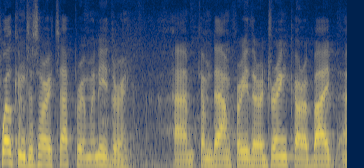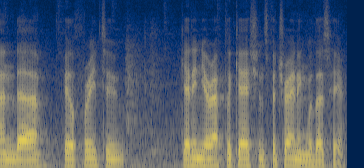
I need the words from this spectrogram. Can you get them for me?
welcome to Sorry Tap Room and Eatery. Um, come down for either a drink or a bite and uh, feel free to get in your applications for training with us here.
